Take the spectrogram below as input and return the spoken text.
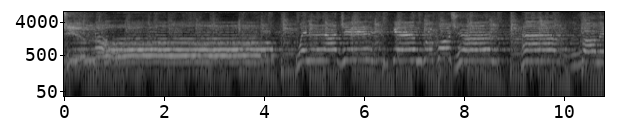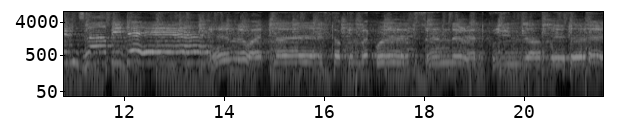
she'll know. When logic and proportion have dead. And the white knight is talking backwards, and the red queen's off with her head.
